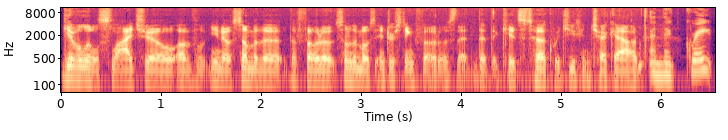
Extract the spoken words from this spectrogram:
give a little slideshow of you know some of the the photos, some of the most interesting photos that that the kids took, which you can check out. And the great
